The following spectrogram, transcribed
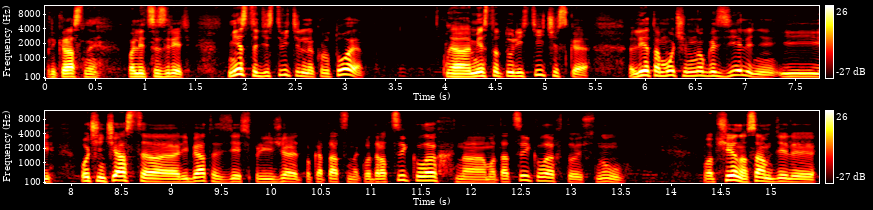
прекрасные полицезреть. Место действительно крутое. Э, место туристическое, летом очень много зелени, и очень часто ребята здесь приезжают покататься на квадроциклах, на мотоциклах, то есть, ну, вообще, на самом деле,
